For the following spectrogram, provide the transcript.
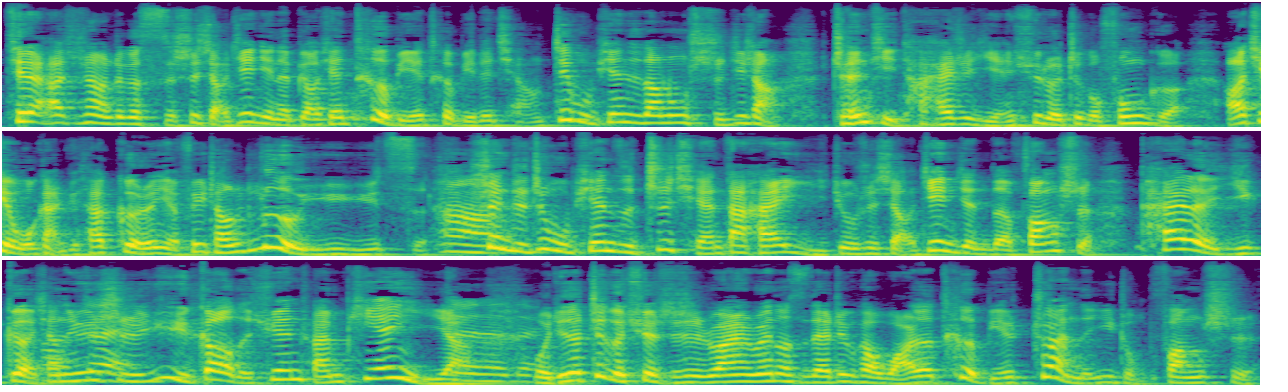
贴在他身上这个死侍小贱贱的标签特别特别的强。这部片子当中，实际上整体他还是延续了这个风格，而且我感觉他个人也非常乐于于此。甚至这部片子之前他还以就是小贱贱的方式拍了一个相当于是预告的宣传片一样。我觉得这个确实是 Ryan Reynolds 在这块玩的特别转的一种方式。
